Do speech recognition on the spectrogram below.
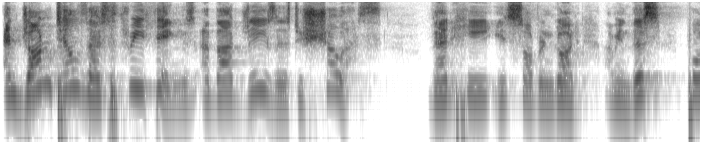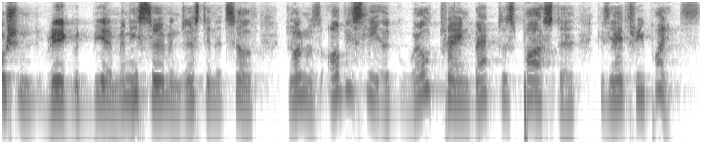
And John tells us three things about Jesus to show us that he is sovereign God. I mean, this portion, Greg, would be a mini sermon just in itself. John was obviously a well trained Baptist pastor because he had three points.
